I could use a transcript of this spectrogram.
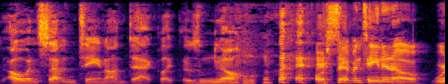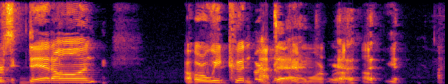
0 and 17 on deck. Like, there's no way. or 17 and 0. We're dead on, or we could We're not have been more yeah. wrong.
